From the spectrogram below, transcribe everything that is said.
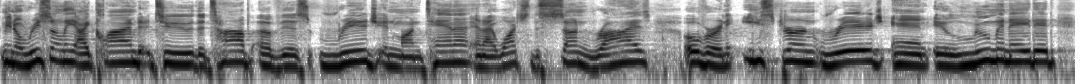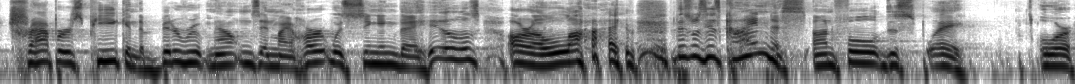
You know, recently I climbed to the top of this ridge in Montana and I watched the sun rise over an eastern ridge and illuminated Trappers Peak and the Bitterroot Mountains, and my heart was singing, The hills are alive. this was his kindness on full display. Or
